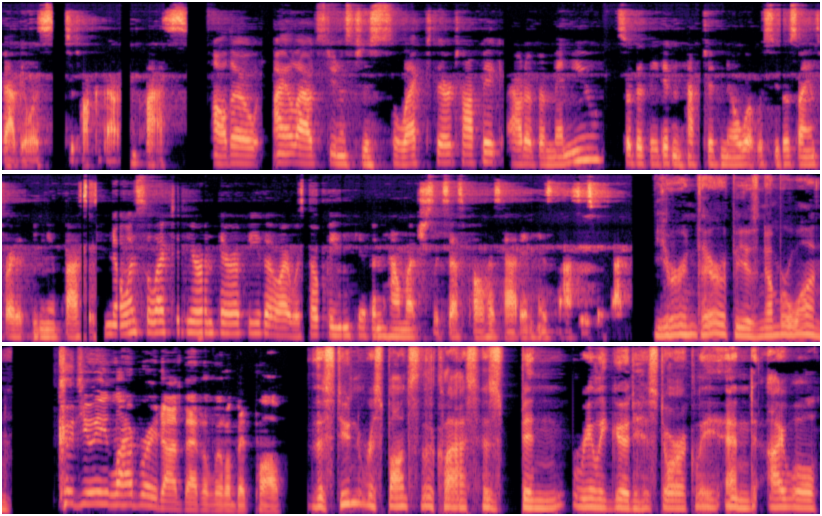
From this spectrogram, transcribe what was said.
fabulous to talk about in class. Although I allowed students to select their topic out of a menu so that they didn't have to know what was pseudoscience right at the beginning of classes. No one selected urine therapy, though I was hoping, given how much success Paul has had in his classes with that. Urine therapy is number one. Could you elaborate on that a little bit, Paul? The student response to the class has been really good historically, and I will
